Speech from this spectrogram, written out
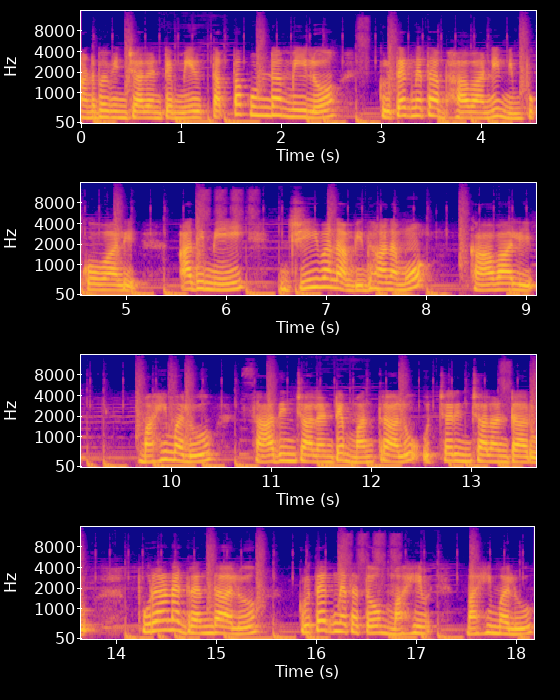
అనుభవించాలంటే మీరు తప్పకుండా మీలో కృతజ్ఞత భావాన్ని నింపుకోవాలి. అది మీ జీవన విధానము కావాలి. మహిమలు సాధించాలంటే మంత్రాలు ఉచ్చరించాలంటారు. పురాణ గ్రంథాలు కృతజ్ఞతతో మహి మహిమలు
